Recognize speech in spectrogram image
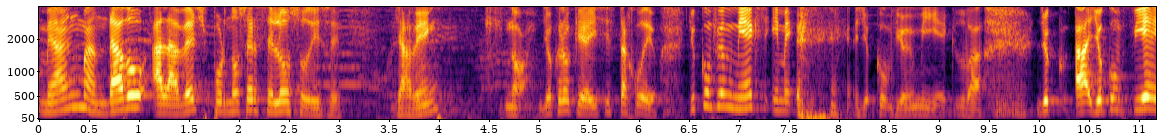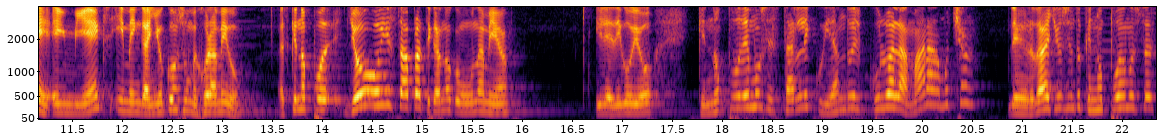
me, han mandado a la Verge por no ser celoso, dice. ¿Ya ven? No, yo creo que ahí sí está jodido. Yo confío en mi ex y me... yo confío en mi ex, va. Yo, ah, yo confié en mi ex y me engañó con su mejor amigo. Es que no puedo... Yo hoy estaba platicando con una amiga y le digo yo que no podemos estarle cuidando el culo a la Mara, mucha. De verdad, yo siento que no podemos estar.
